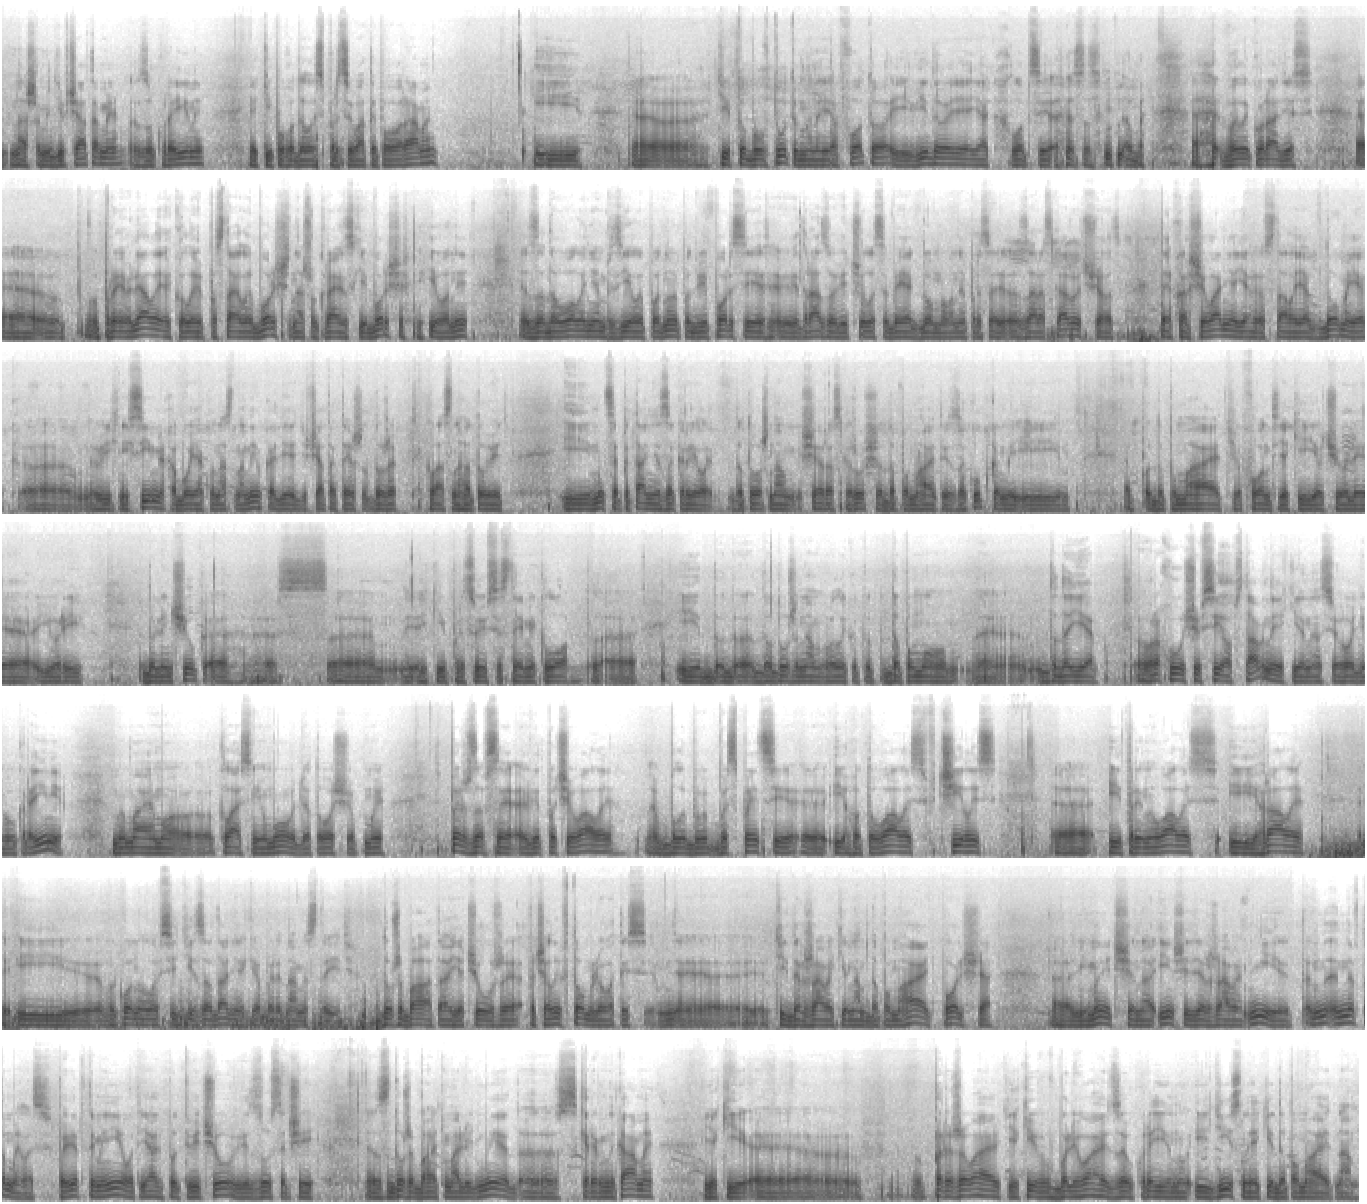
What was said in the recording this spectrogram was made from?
нашими дівчатами з України, які погодились працювати поварами. І ті, хто був тут, у мене є фото і відео є, як хлопці велику радість е, проявляли, коли поставили борщ, наш український борщ, і вони з задоволенням з'їли по одної, по дві порції, відразу відчули себе як вдома. Вони про це зараз кажуть, що те харчування стало як вдома, як е, в їхніх сім'ях, або як у нас на Нивка, де дівчата теж дуже класно готують. І ми це питання закрили. До того ж, нам ще раз кажу, що допомагають із закупками і допомагають фонд, який очолює Юрій Долінчук, е, е, е, який працює в системі КЛО е, і дуже нам велику тут допомогу е, додає. Враховуючи всі обставини, які на сьогодні в Україні, ми маємо е, класні умови для того, щоб ми перш за все відпочивали, були в безпеці е, і готувались, вчились, е, і тренувались, і грали, е, і виконували всі ті завдання, які перед нами стоять. Дуже багато я чув, вже почали втомлюватись е, ті держави, які нам допомагають, Польща. е, Німеччина, інші держави. Ні, не втомилась. Повірте мені, от я тут відчув від зустрічей з дуже багатьма людьми, е, з керівниками, які е, переживають, які вболівають за Україну і дійсно які допомагають нам.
